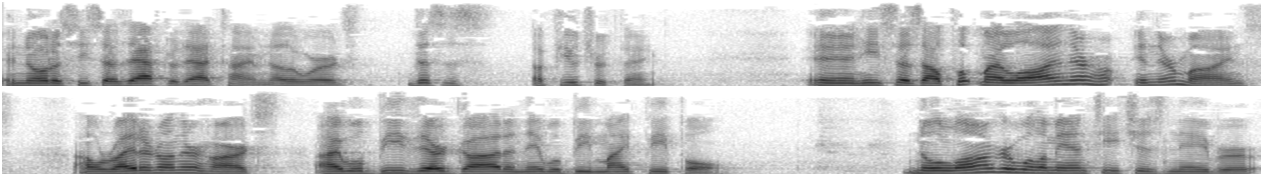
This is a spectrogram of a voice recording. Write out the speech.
And notice he says after that time. In other words, this is a future thing. And he says, I'll put my law in their, in their minds. I'll write it on their hearts. I will be their God and they will be my people. No longer will a man teach his neighbor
